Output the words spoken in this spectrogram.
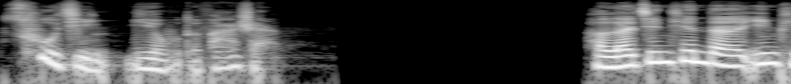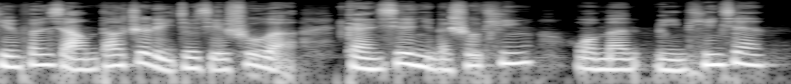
促进业务的发展。好了，今天的音频分享到这里就结束了，感谢你的收听，我们明天见。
